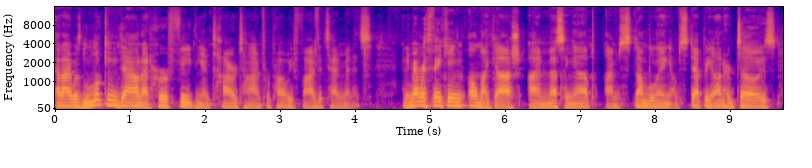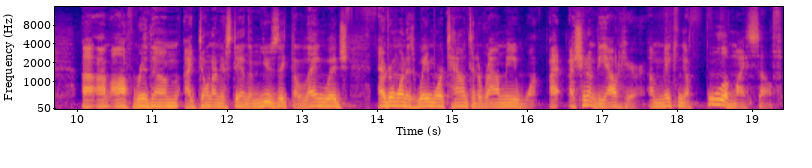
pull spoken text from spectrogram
And I was looking down at her feet the entire time for probably five to 10 minutes. And I remember thinking, oh my gosh, I'm messing up, I'm stumbling, I'm stepping on her toes. Uh, I'm off rhythm. I don't understand the music, the language. Everyone is way more talented around me. I, I shouldn't be out here. I'm making a fool of myself.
